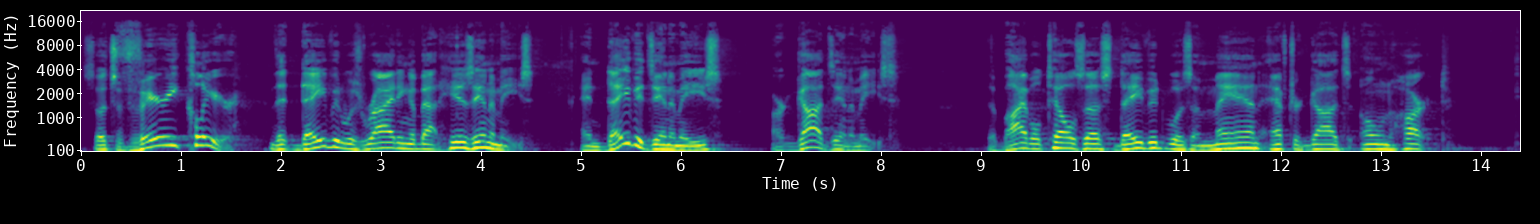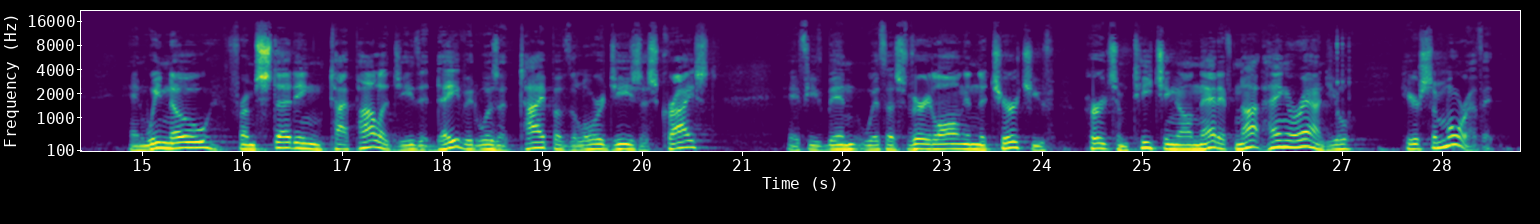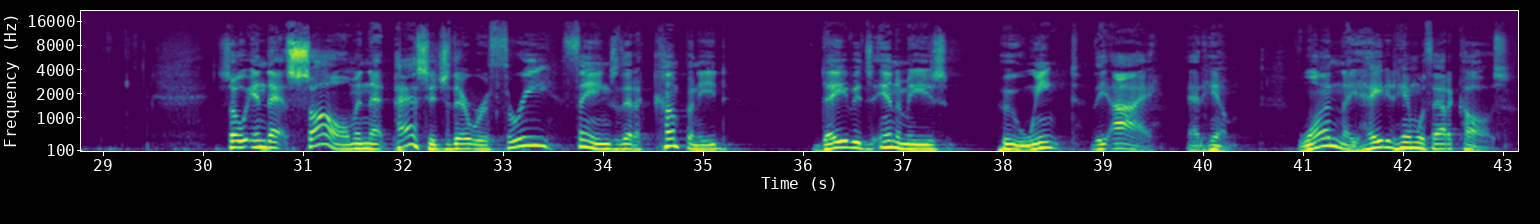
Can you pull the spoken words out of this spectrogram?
So it's very clear that David was writing about his enemies, and David's enemies are God's enemies. The Bible tells us David was a man after God's own heart. And we know from studying typology that David was a type of the Lord Jesus Christ. If you've been with us very long in the church, you've heard some teaching on that. If not, hang around. You'll hear some more of it. So, in that psalm, in that passage, there were three things that accompanied David's enemies who winked the eye at him. One, they hated him without a cause.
